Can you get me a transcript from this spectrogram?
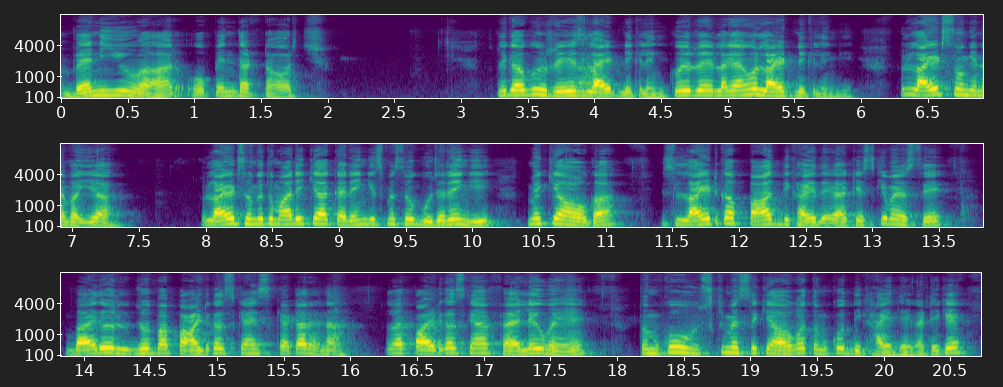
When you are open the torch तो क्या होगा? रेज लाइट निकलेंगी। कोई रेज लगाएँगे लाइट निकलेंगी। तो लाइट्स होंगी ना भैया? तो लाइट्स होंगी, तुम्हारी क्या करेंगी? इसमें से वो गुजरेंगी। तुम्हें क्या होगा? इस लाइट का पाथ दिखाई देगा कि इसकी वजह से बाय दो जो पार्टिकल्स क्या है स्कैटर है ना? तो पार्टिकल्स क्या फैले हुए हैं, तुमको उसकी में से क्या होगा? तुमको दिखाई देगा, ठीक है?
